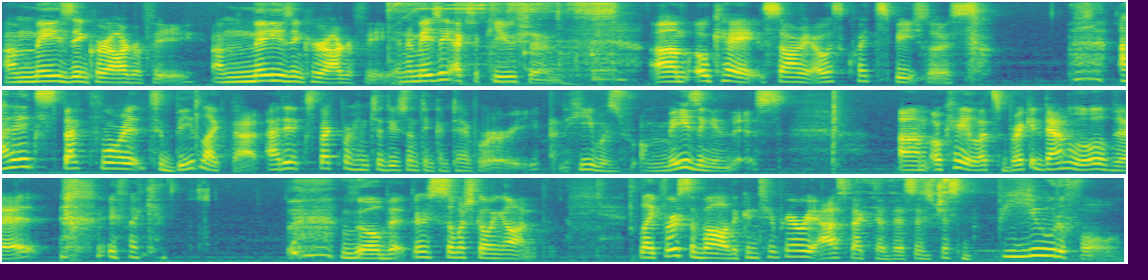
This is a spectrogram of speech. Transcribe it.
Amazing choreography. Amazing choreography. An amazing execution. Um, okay, sorry, I was quite speechless. I didn't expect for it to be like that. I didn't expect for him to do something contemporary. And he was amazing in this. Um, okay, let's break it down a little bit, if I can. a little bit. There's so much going on. Like, first of all, the contemporary aspect of this is just beautiful.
